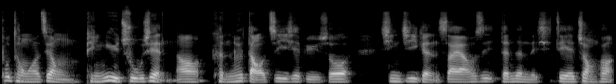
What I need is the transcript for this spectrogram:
不同的这种频率出现，然后可能会导致一些，比如说心肌梗塞啊，或是等等的这些状况，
